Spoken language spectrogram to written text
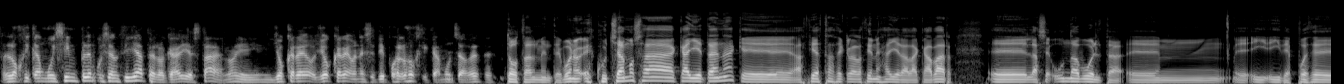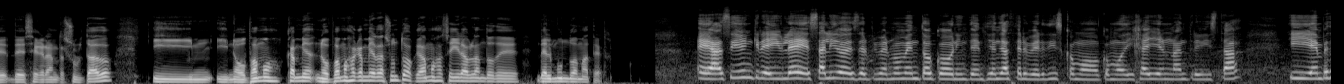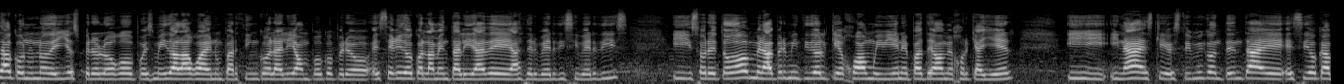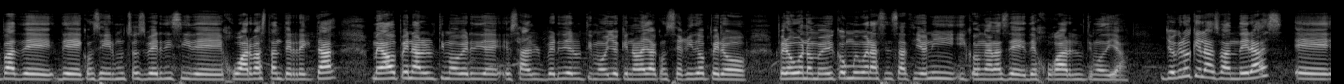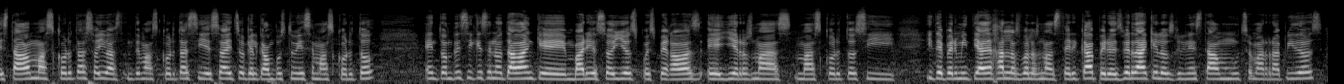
lógica muy simple, muy sencilla, pero que ahí está, ¿no? Y yo creo, yo creo en ese tipo de lógica muchas veces. Totalmente. Bueno, escuchamos a Cayetana que hacía estas declaraciones ayer al acabar eh, la segunda vuelta em, eh, y, después de, ese gran resultado y, nos vamos cambiar, nos vamos a cambiar de asunto o que vamos a seguir hablando de, del mundo amateur. Eh, ha sido increíble, he salido desde el primer momento con intención de hacer verdis, como, como dije ayer en una entrevista, y he empezado con uno de ellos, pero luego pues me he ido al agua en un par 5, la he liado un poco, pero he seguido con la mentalidad de hacer verdis y verdis, y sobre todo me lo ha permitido el que juega muy bien, he pateado mejor que ayer, y, nada, es que estoy muy contenta, he, sido capaz de, conseguir muchos verdis y de jugar bastante recta. Me ha dado pena el último verdi, o sea, el verdi del último hoyo que no lo haya conseguido, pero, pero bueno, me voy con muy buena sensación y, con ganas de, jugar el último día. Yo creo que las banderas eh, estaban más cortas hoy, bastante más cortas, y eso ha hecho que el campo estuviese más corto. Entonces sí que se notaban que en varios hoyos pues pegabas eh, hierros más, más cortos y, y, te permitía dejar las bolas más cerca, pero es verdad que los greens estaban mucho más rápidos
